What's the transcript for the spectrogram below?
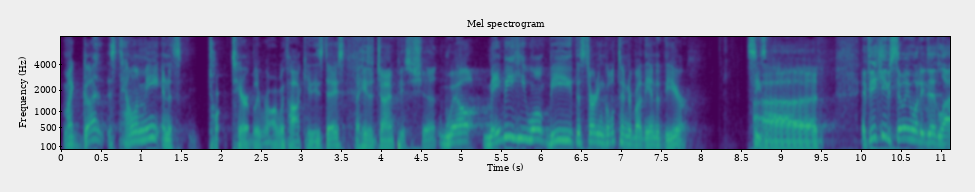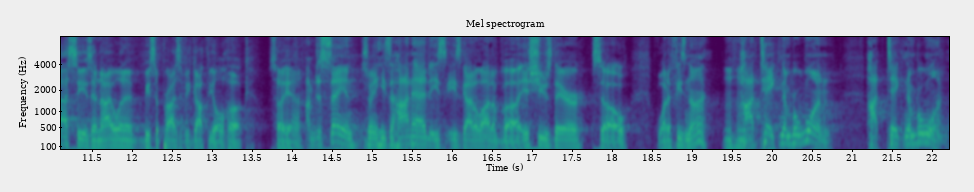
my gut is telling me, and it's ter- terribly wrong with hockey these days. Like he's a giant piece of shit. Well, maybe he won't be the starting goaltender by the end of the year season. Uh, if he keeps doing what he did last season, I wouldn't be surprised if he got the old hook. So yeah, I'm just saying. I mean, he's a hothead. He's he's got a lot of uh, issues there. So what if he's not? Mm-hmm. Hot take number one. Hot take number one.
